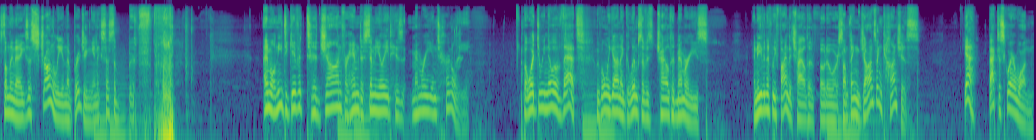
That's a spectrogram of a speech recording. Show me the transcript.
Something that exists strongly in the bridging and accessible and we'll need to give it to John for him to simulate his memory internally. But what do we know of that? We've only gotten a glimpse of his childhood memories. And even if we find a childhood photo or something, John's unconscious. Yeah, back to square one.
